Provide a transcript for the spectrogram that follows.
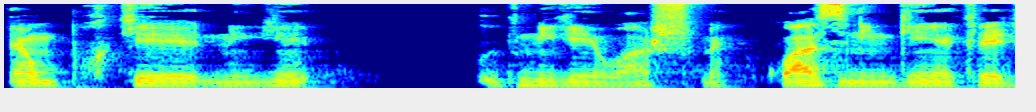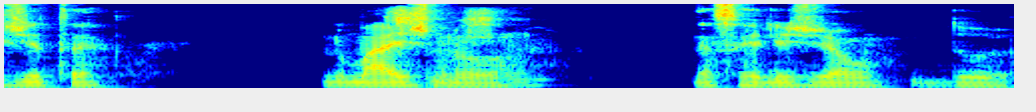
é um porque ninguém. Ninguém, eu acho, né? Quase ninguém acredita no mais Sim, no, sim. nessa religião do,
